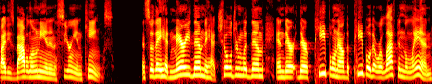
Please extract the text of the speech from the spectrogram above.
by these Babylonian and Assyrian kings. And so they had married them, they had children with them, and their, their people now, the people that were left in the land,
